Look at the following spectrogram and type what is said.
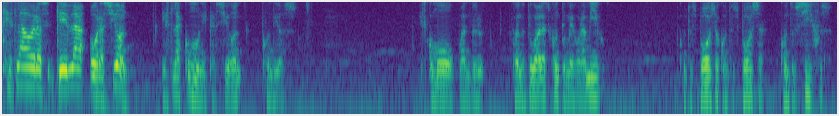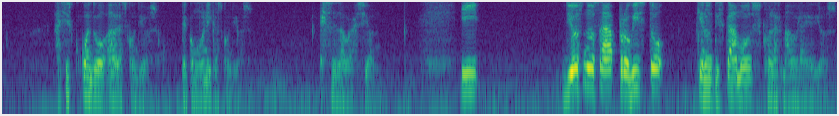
¿Qué es, la oración? ¿Qué es la oración? Es la comunicación con Dios. Es como cuando, cuando tú hablas con tu mejor amigo, con tu esposo, con tu esposa, con tus hijos. Así es cuando hablas con Dios, te comunicas con Dios. Esa es la oración. Y Dios nos ha provisto que nos vistamos con la armadura de Dios.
